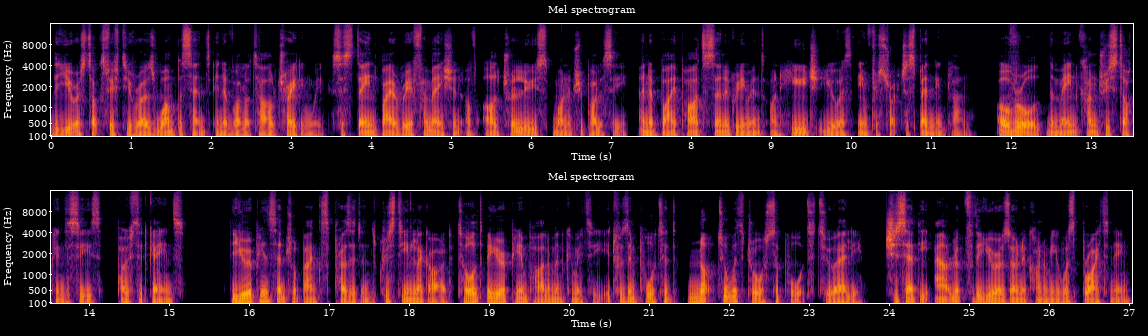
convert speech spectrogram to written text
the Euro Stoxx 50 rose 1% in a volatile trading week, sustained by a reaffirmation of ultra loose monetary policy and a bipartisan agreement on huge US infrastructure spending plan. Overall, the main country stock indices posted gains. The European Central Bank's president, Christine Lagarde, told a European Parliament committee it was important not to withdraw support too early. She said the outlook for the Eurozone economy was brightening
